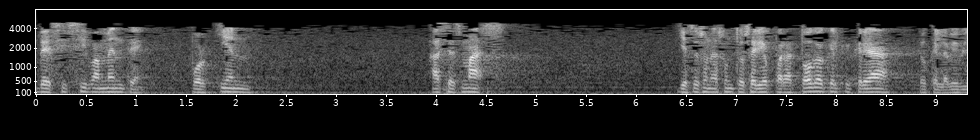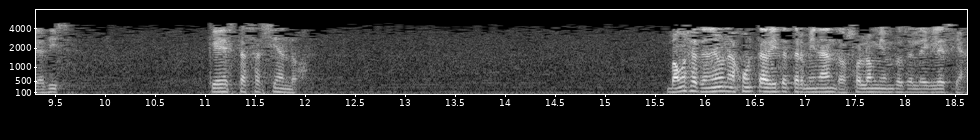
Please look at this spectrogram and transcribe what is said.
Decisivamente, por quién haces más. Y eso es un asunto serio para todo aquel que crea lo que la Biblia dice. ¿Qué estás haciendo? Vamos a tener una junta ahorita terminando, solo miembros de la iglesia.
